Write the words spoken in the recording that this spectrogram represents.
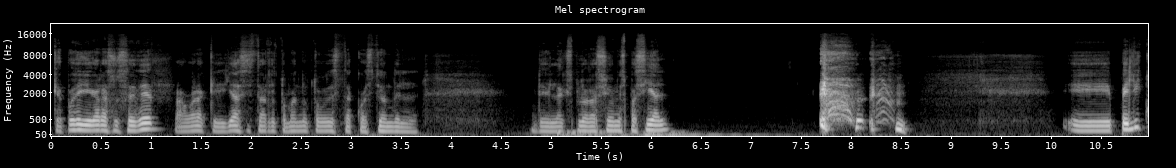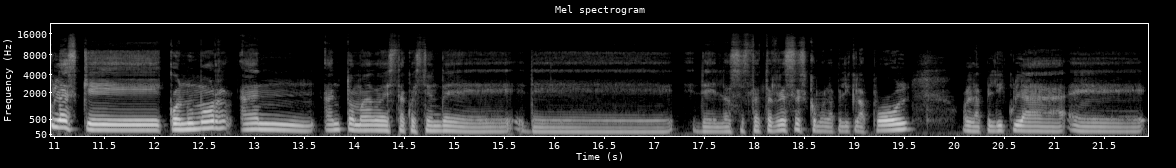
que puede llegar a suceder ahora que ya se está retomando toda esta cuestión del, de la exploración espacial. Eh, películas que con humor han, han tomado esta cuestión de, de, los extraterrestres, como la película Paul o la película eh,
